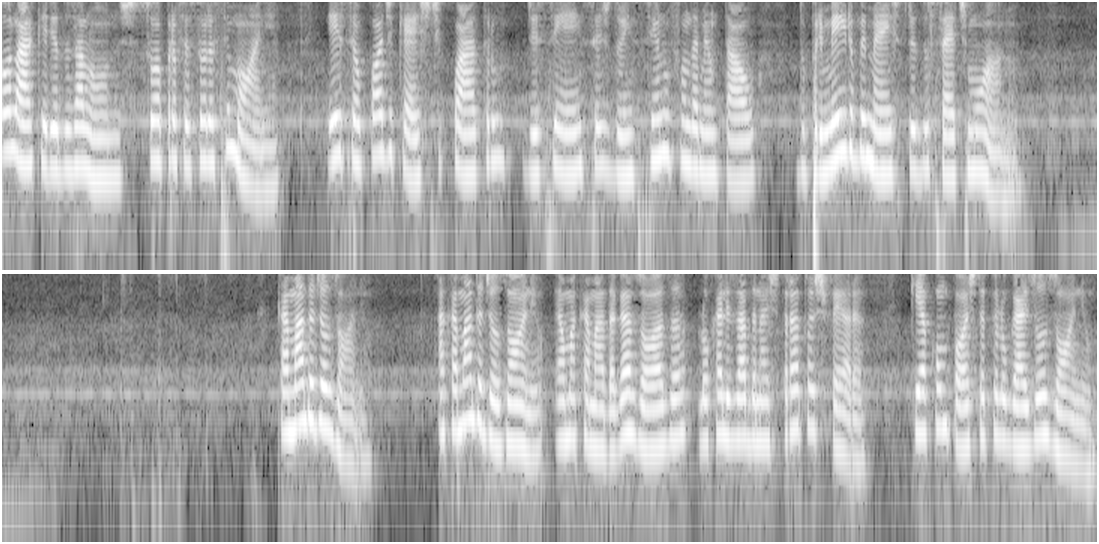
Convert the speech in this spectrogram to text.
Olá, queridos alunos. Sou a professora Simone. Esse é o podcast 4 de Ciências do Ensino Fundamental do primeiro bimestre do sétimo ano. Camada de ozônio. A camada de ozônio é uma camada gasosa localizada na estratosfera, que é composta pelo gás ozônio.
